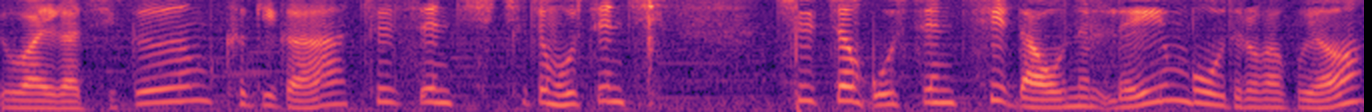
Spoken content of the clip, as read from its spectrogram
요 아이가 지금 크기가 7cm, 7.5cm, 7.5cm 나오는 레인보우 들어가고요.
